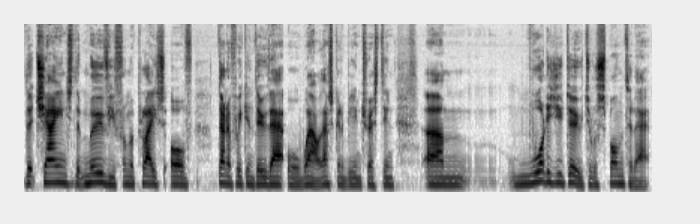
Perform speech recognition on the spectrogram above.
That changed, that moved you from a place of don't know if we can do that, or wow, that's going to be interesting. Um, what did you do to respond to that?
